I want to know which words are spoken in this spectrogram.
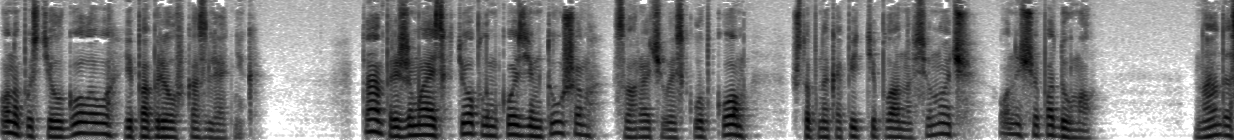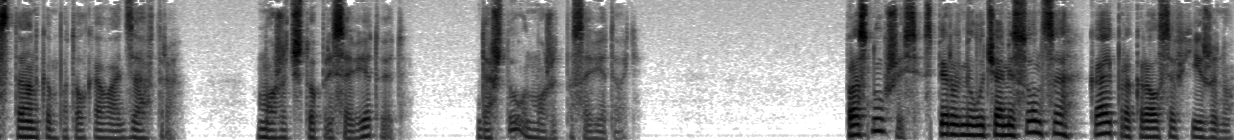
Он опустил голову и побрел в козлятник. Там, прижимаясь к теплым козьим тушам, сворачиваясь клубком, чтобы накопить тепла на всю ночь, он еще подумал. Надо с танком потолковать завтра. Может, что присоветует? Да что он может посоветовать? Проснувшись, с первыми лучами солнца, Кай прокрался в хижину.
